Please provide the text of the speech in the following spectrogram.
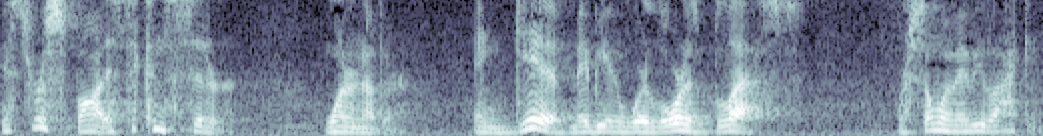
It's to respond it's to consider one another and give maybe in where lord is blessed where someone may be lacking.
